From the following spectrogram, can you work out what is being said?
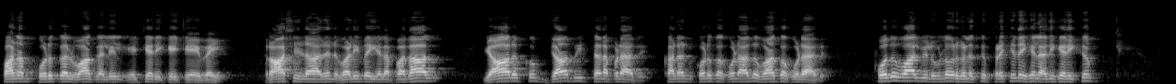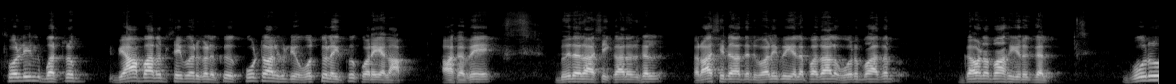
பணம் கொடுக்கல் வாங்கலில் எச்சரிக்கை தேவை. ராசிநாதன் வலிமை இழப்பதால் யாருக்கும் ஜாமீன் தரப்படாது. கடன் கொடுக்கக்கூடாது வாங்கக்கூடாது. பொது வாழ்வில் உள்ளவர்களுக்கு பிரச்சனைகள் அதிகரிக்கும். தொழில் மற்றும் வியாபாரம் செய்பவர்களுக்கு கூட்டாளிகளுடைய ஒத்துழைப்பு குறையலாம். ஆகவே மீனராசிக்காரர்கள் ராசிநாதன் வலிமை இழப்பதால் ஒரு மாதம் கவனமாக இருங்கள். குரு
